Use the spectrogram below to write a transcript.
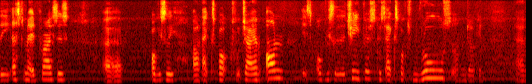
the estimated prices. Uh, obviously, on Xbox, which I am on. It's obviously the cheapest because Xbox rules. I'm joking. Um,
